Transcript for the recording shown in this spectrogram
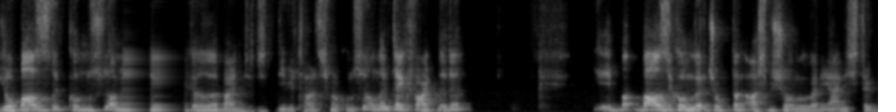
yobazlık konusu Amerika'da da bence ciddi bir tartışma konusu. Onların tek farkları bazı konuları çoktan aşmış olmaları. Yani işte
